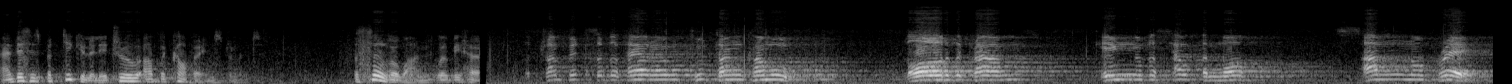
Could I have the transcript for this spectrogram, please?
and this is particularly true of the copper instrument. The silver one will be heard. The trumpets of the Pharaoh Tutankhamun, Lord of the Crowns, King of the South and North, Son of Re.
